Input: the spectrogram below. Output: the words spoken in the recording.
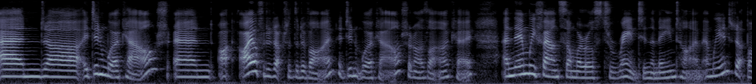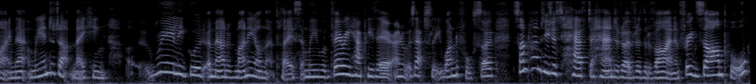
and uh, it didn't work out. And I, I, offered it up to the divine. It didn't work out, and I was like, okay. And then we found somewhere else to rent in the meantime, and we ended up buying that, and we ended up making really good amount of money on that place and we were very happy there and it was absolutely wonderful. So sometimes you just have to hand it over to the divine. And for example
